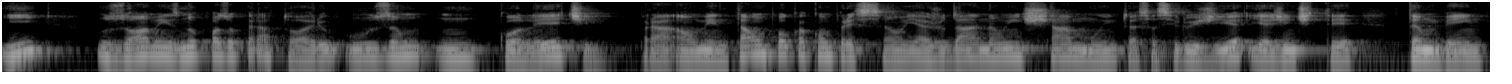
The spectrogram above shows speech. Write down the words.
E os homens no pós-operatório usam um colete para aumentar um pouco a compressão e ajudar a não inchar muito essa cirurgia e a gente ter também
